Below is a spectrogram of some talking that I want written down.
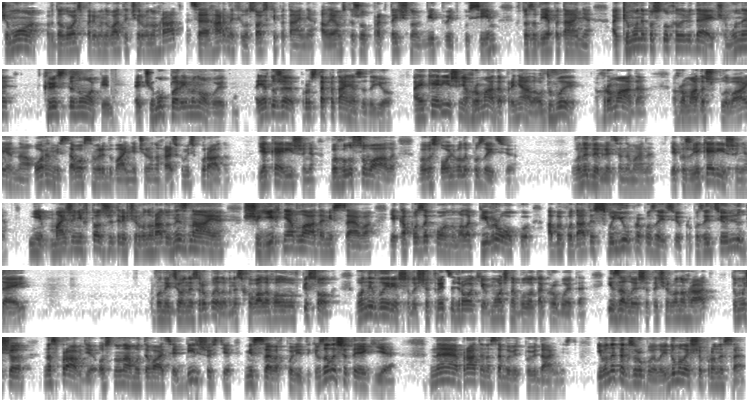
Чому вдалося перейменувати Червоноград? Це гарне філософське питання, але я вам скажу практичну відповідь усім, хто задає питання: а чому не послухали людей? Чому не Кристинопіль? Е, Чому перейменовуєте? А я дуже просте питання задаю: а яке рішення громада прийняла? От ви, громада. Громада ж впливає на орган місцевого самоврядування Червоноградську міську раду. Яке рішення? Ви голосували, ви висловлювали позицію. Вони дивляться на мене. Я кажу, яке рішення? І майже ніхто з жителів Червонограду не знає, що їхня влада місцева, яка по закону мала півроку, аби подати свою пропозицію, пропозицію людей. Вони цього не зробили. Вони сховали голову в пісок. Вони вирішили, що 30 років можна було так робити і залишити Червоноград, тому що насправді основна мотивація більшості місцевих політиків залишити як є, не брати на себе відповідальність. І вони так зробили і думали, що пронесе.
